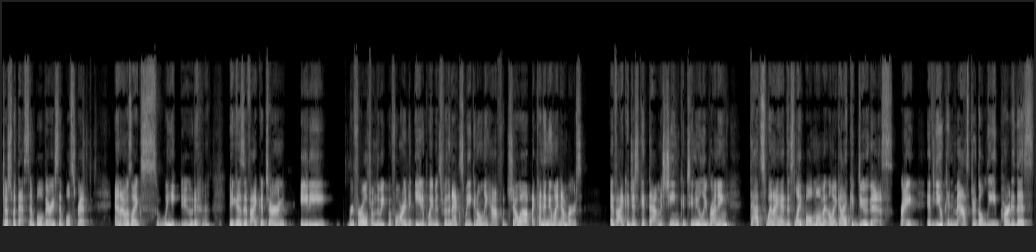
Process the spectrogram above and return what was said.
just with that simple very simple script and i was like sweet dude because if i could turn 80 referrals from the week before into eight appointments for the next week and only half would show up i kind of knew my numbers if i could just get that machine continually running that's when I had this light bulb moment. I'm like, I could do this, right? If you can master the lead part of this,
